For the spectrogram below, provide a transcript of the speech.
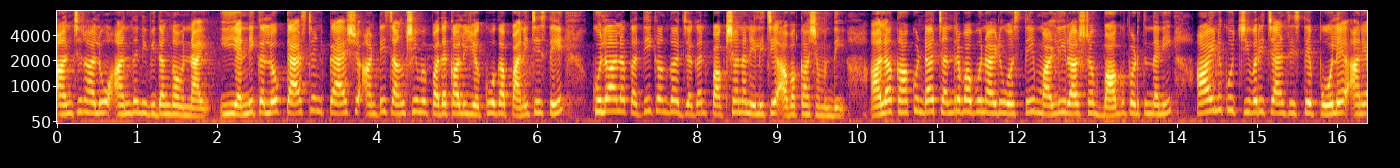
అంచనాలు అందని విధంగా ఉన్నాయి. ఈ ఎన్నికల్లో క్యాస్ట్ అండ్ క్యాష్ అంటే సంక్షేమ పథకాలు ఎక్కువగా పనిచేస్తే కులాలకు అతీకంగా జగన్ పక్షాన నిలిచే అవకాశం ఉంది అలా కాకుండా చంద్రబాబు నాయుడు వస్తే మళ్ళీ రాష్ట్రం బాగుపడుతుందని ఆయనకు చివరి ఛాన్స్ ఇస్తే పోలే అనే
